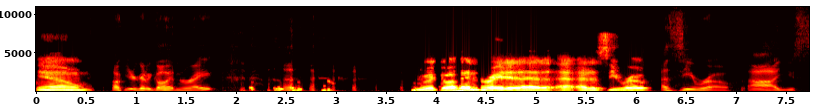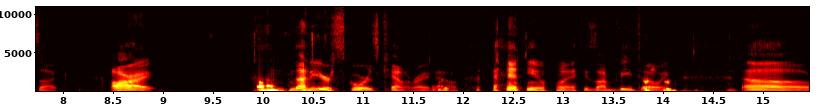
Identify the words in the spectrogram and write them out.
you know, Oh, you're gonna go ahead and rate I'm gonna go ahead and rate it at at, at a zero. a zero. Ah, you suck. All right. None of your scores count right now. Anyways, I'm vetoing. Uh,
